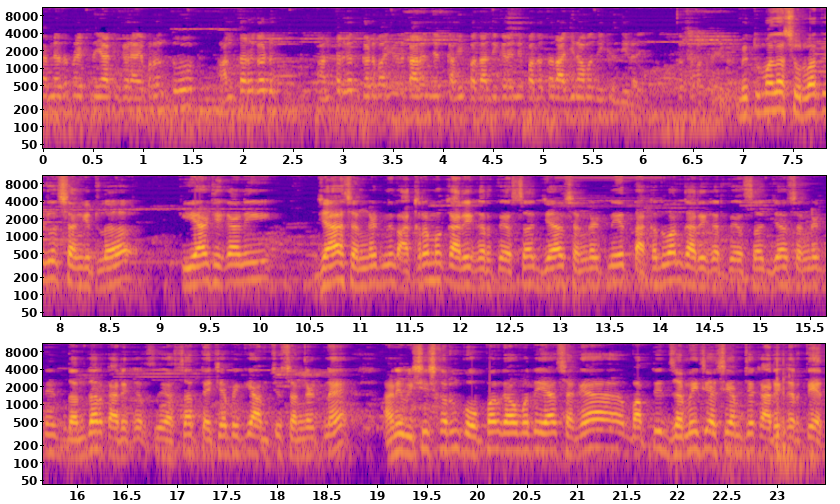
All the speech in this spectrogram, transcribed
करण्याचा प्रयत्न या ठिकाणी आहे परंतु अंतर्गत अंतर्गत गटबाजीचं कारण जे काही पदाधिकाऱ्यांनी पदाचा राजीनामा देखील दिला आहे. कसं बघता येईल? मी तुम्हाला सुरुवातीलाच सांगितलं की या ठिकाणी ज्या संघटनेत आक्रमक कार्यकर्ते असतात ज्या संघटनेत ताकदवान कार्यकर्ते असतात ज्या संघटनेत दमदार कार्यकर्ते असतात त्याच्यापैकी आमची संघटना आहे. आणि विशेष करून कोपरगावमध्ये या सगळ्या बाबतीत जमेचे असे आमचे कार्यकर्ते आहेत.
